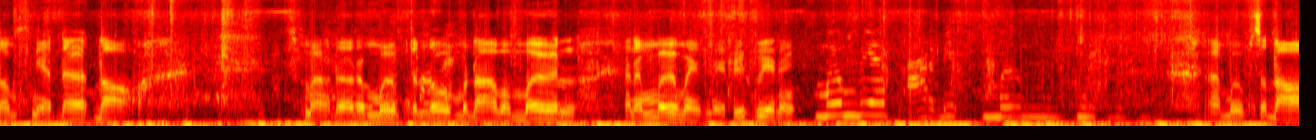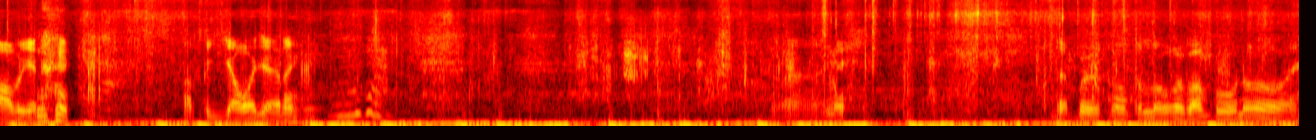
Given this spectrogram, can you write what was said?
នាំគ្នាដើរដកស្មើដល់មើលតលោមកដល់10000អាហ្នឹងមើលមិនមែនឬវាហ្នឹង mơm bia à biết mơm អាមើលស្ដោវាហ្នឹងអត់ប្រយោជន៍ទេអាហ្នឹងអានេះ តែបើក្នុងតលោឲ្យបងប្អូនអើយ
